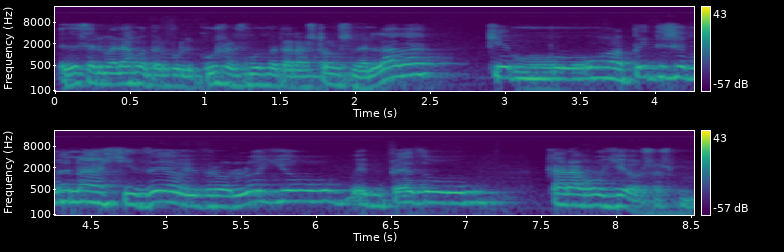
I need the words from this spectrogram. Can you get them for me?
δεν θέλουμε να έχουμε υπερβολικούς αριθμούς μεταναστών στην Ελλάδα και μου απήντησε με ένα χιδαίο υδρολόγιο επίπεδου καραγωγέως, ας πούμε.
